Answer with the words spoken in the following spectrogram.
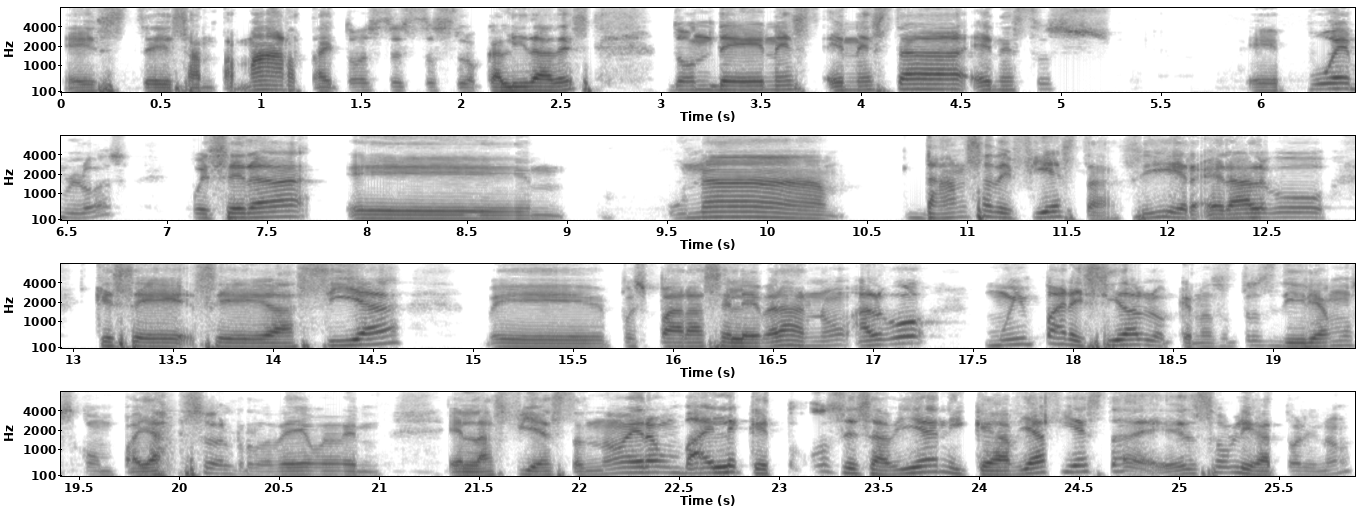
este, Santa Marta y todas estas localidades, donde en, en, esta, en estos eh, pueblos, pues era... Eh, una danza de fiesta, ¿sí? Era, algo que se, hacía eh, pues para celebrar, ¿no? Algo muy parecido a lo que nosotros diríamos con payaso del rodeo en, las fiestas, ¿no? Era un baile que todos se sabían y que había fiesta, es obligatorio, ¿no?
